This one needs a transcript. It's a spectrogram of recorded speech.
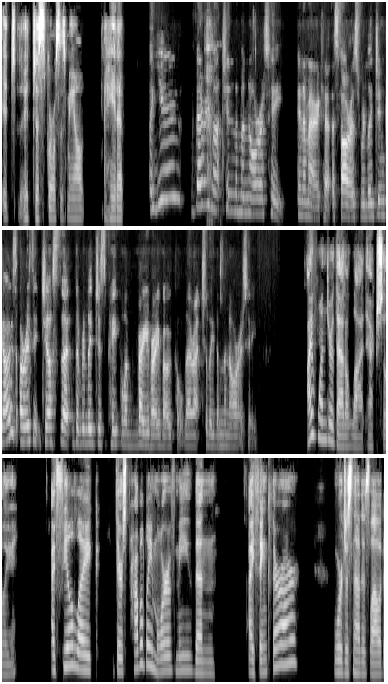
it it just grosses me out. I hate it." Are you very much in the minority in America as far as religion goes? Or is it just that the religious people are very, very vocal? They're actually the minority? I wonder that a lot, actually. I feel like there's probably more of me than I think there are. We're just not as loud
